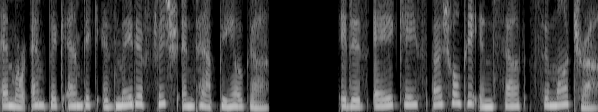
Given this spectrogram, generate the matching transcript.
M or empek empek is made of fish and tapioca. It is AK specialty in South Sumatra.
